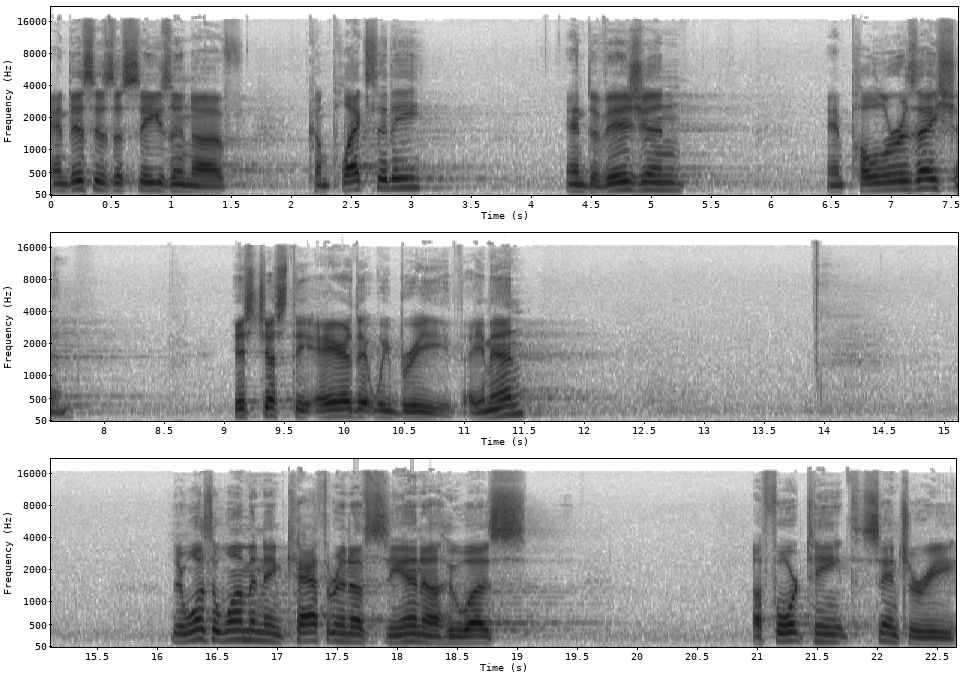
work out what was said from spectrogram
And this is a season of complexity and division and polarization. It's just the air that we breathe. Amen? There was a woman named Catherine of Siena who was a 14th century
